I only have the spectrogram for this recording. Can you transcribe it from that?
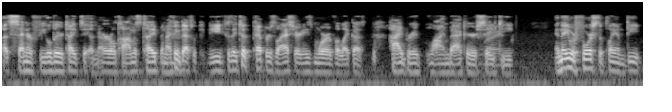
a center fielder type, an Earl Thomas type, and I think mm-hmm. that's what they need because they took Peppers last year, and he's more of a like a hybrid linebacker safety, right. And they were forced to play him deep,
